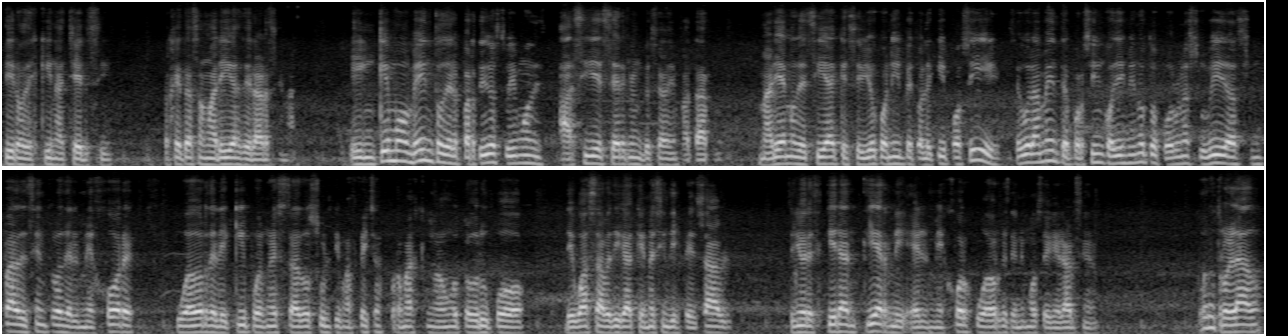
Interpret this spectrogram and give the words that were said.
tiro de esquina Chelsea, tarjetas amarillas del Arsenal. ¿En qué momento del partido estuvimos así de cerca en que sea de empatarlo? Mariano decía que se vio con ímpetu al equipo. Sí, seguramente por 5 o 10 minutos, por unas subidas, un par de centros del mejor jugador del equipo en estas dos últimas fechas, por más que en otro grupo de WhatsApp diga que no es indispensable. Señores, Kieran Tierney, el mejor jugador que tenemos en el Arsenal. Por otro lado,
